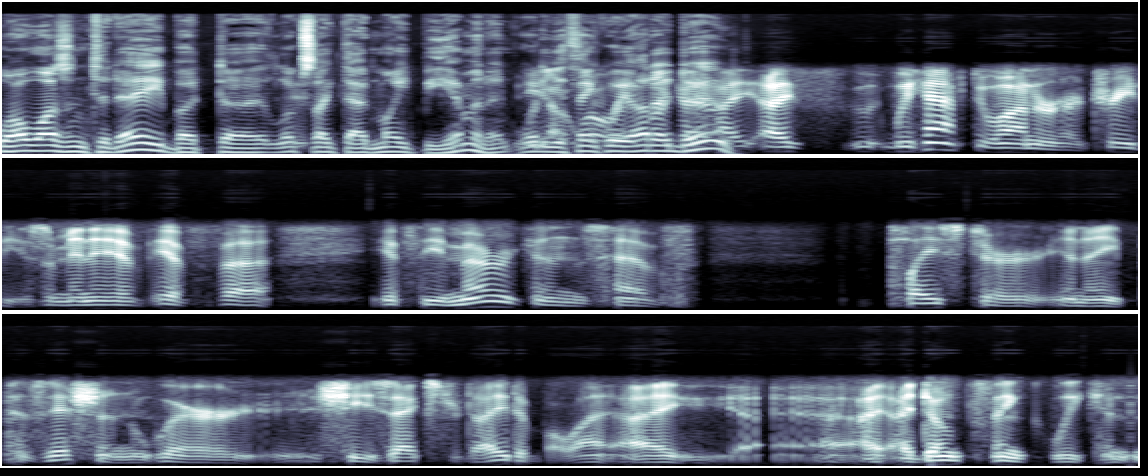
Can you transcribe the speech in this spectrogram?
Well, it wasn't today, but uh, it looks like that might be imminent. What yeah, do you think well, we ought to do? I, I, we have to honor our treaties. I mean, if if uh, if the Americans have placed her in a position where she's extraditable. I, I I don't think we can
